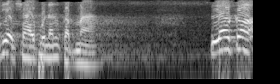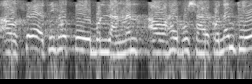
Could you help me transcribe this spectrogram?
เรียกชายผู้นั้นกลับมา แล้วก็เอาแส้ที่เขาตีบนหลังนั้น เอาให้ผู้ชายคนนั้นถือ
